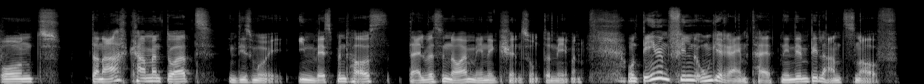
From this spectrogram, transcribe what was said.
Und danach kamen dort in diesem Investmenthaus teilweise neue Managementsunternehmen. Und denen fielen Ungereimtheiten in den Bilanzen auf.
